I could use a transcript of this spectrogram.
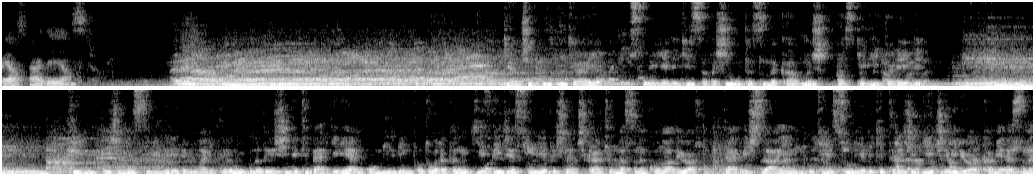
beyaz perdeye yansıtıyor. Gerçek bir hikaye. Suriye'deki savaşın ortasında kalmış askeri görevli. Film, rejimin sivillere ve muhaliflere uyguladığı şiddeti belgeleyen 11 bin fotoğrafın gizlice Suriye dışına çıkartılmasını konu alıyor. Derviş Zaim bu kez Suriye'deki trajediye çeviriyor kamerasını.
